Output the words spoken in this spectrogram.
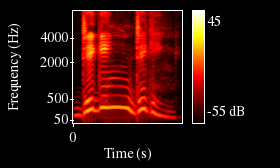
Digging, digging.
